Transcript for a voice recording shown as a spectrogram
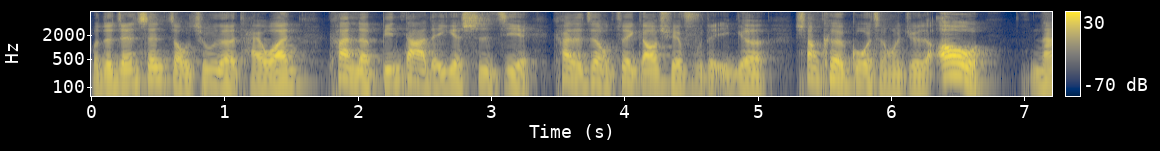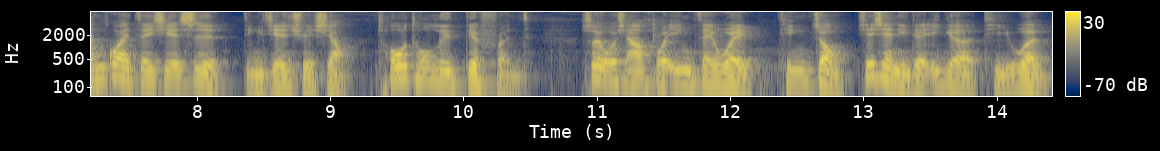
我的人生走出了台湾，看了宾大的一个世界，看了这种最高学府的一个上课过程，我觉得哦，难怪这些是顶尖学校，totally different。所以我想要回应这位听众，谢谢你的一个提问。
